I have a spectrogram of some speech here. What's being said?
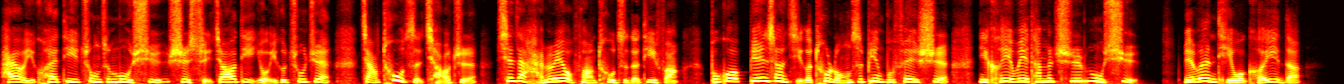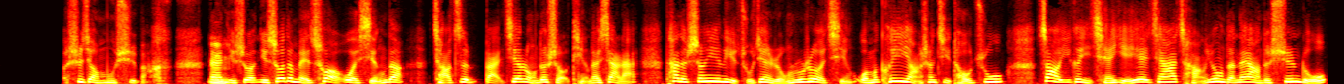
还有一块地种着苜蓿，是水浇地。有一个猪圈，讲兔子。乔治现在还没有放兔子的地方，不过边上几个兔笼子并不费事，你可以喂它们吃苜蓿，没问题，我可以的。是叫苜蓿吧？那你说，你说的没错，我行的。乔治把接龙的手停了下来，他的声音里逐渐融入热情。我们可以养上几头猪，造一个以前爷爷家常用的那样的熏炉。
